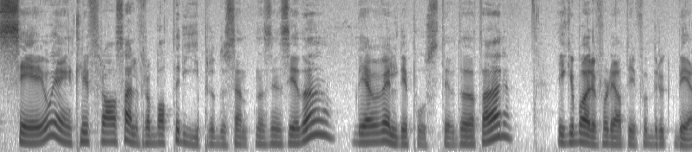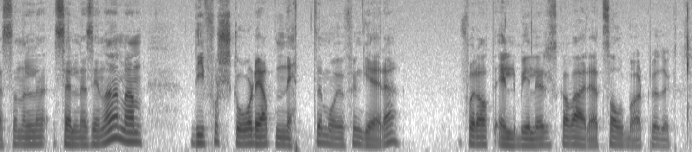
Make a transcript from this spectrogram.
ser jo egentlig fra, særlig fra batteriprodusentene sin side, de er jo veldig positive til dette her. Ikke bare fordi at de får brukt B-cellene sine, men de forstår det at nettet må jo fungere for at elbiler skal være et salgbart produkt.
